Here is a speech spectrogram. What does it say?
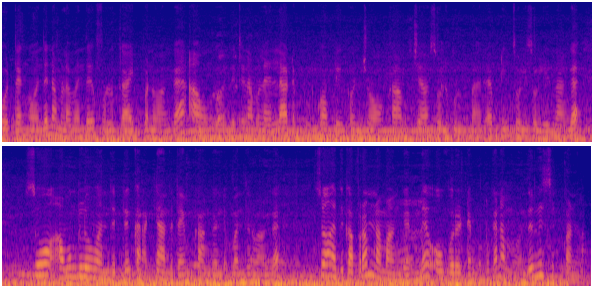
ஒருத்தங்க வந்து நம்மளை வந்து ஃபுல் கைட் பண்ணுவாங்க. அவங்க வந்துட்டு நம்மளை எல்லா டெம்பிளுக்கும் அப்படியே கொஞ்சம் காமிச்சா சொல்லி கொடுப்பாரு அப்படின்னு சொல்லி சொல்லியிருந்தாங்க. ஸோ அவங்களும் வந்துட்டு கரெக்டாக அந்த டைமுக்கு அங்கே வந்துடுவாங்க ஸோ அதுக்கப்புறம் நம்ம அங்கேருந்து ஒவ்வொரு டெம்பிளுக்கும் நம்ம வந்து விசிட் பண்ணலாம்.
